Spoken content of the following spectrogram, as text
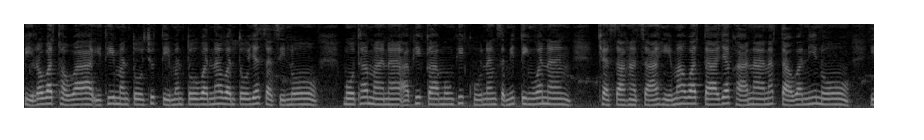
ปิระวัฏวาอิทิมันโตชุติมันโตวันนาวันโตยัสสสิโน โมทมานาอภิกามุงพิกขูนางสมิติงวนังชะสหัสสาหิมาวัตตายะขานานัตตาวันนิโน อิ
